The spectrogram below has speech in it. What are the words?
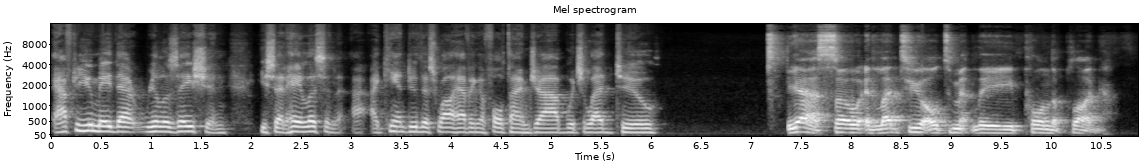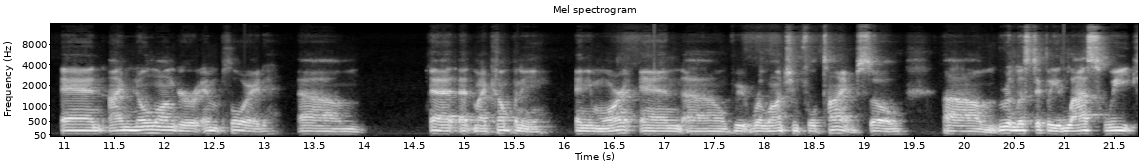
After you made that realization, you said, Hey, listen, I can't do this while having a full time job, which led to. Yeah. So it led to ultimately pulling the plug and I'm no longer employed um, at, at, my company anymore, and uh, we, are launching full time. So um, realistically, last week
